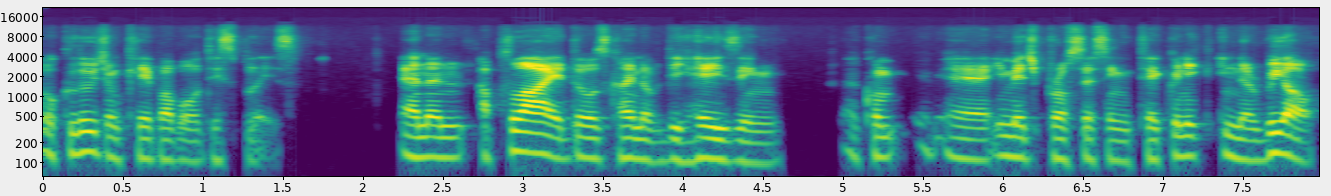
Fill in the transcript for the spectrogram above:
occlusion capable displays. And then apply those kind of dehazing uh, uh, image processing technique in the real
